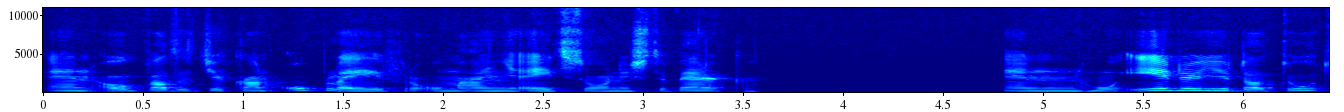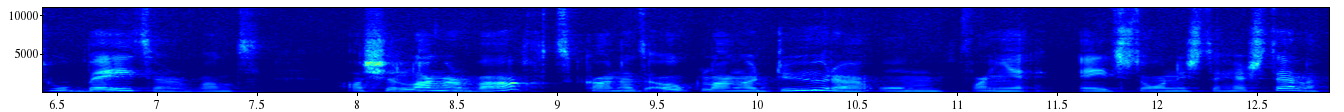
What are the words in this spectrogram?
En ook wat het je kan opleveren om aan je eetstoornis te werken. En hoe eerder je dat doet, hoe beter. Want als je langer wacht, kan het ook langer duren om van je eetstoornis te herstellen.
